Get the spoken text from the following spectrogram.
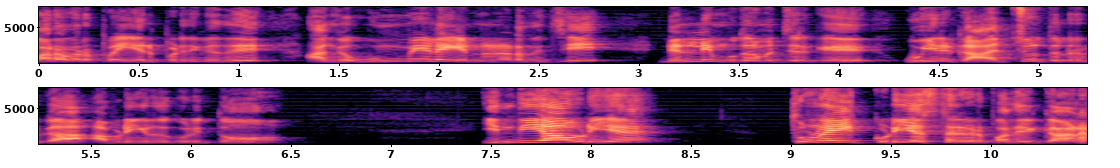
பரபரப்பை ஏற்படுத்துகிறது அங்கே உண்மையிலே என்ன நடந்துச்சு? டெல்லி முதலமைச்சருக்கு உயிருக்கு அச்சுறுத்தல் இருக்கா அப்படிங்கிறது குறித்தும் இந்தியாவுடைய துணை குடியரசுத் தலைவர் பதவிக்கான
